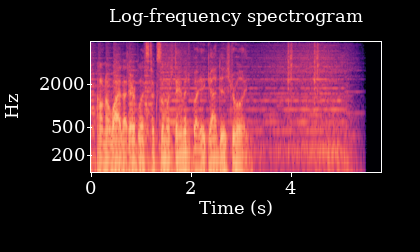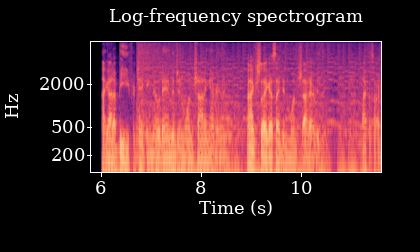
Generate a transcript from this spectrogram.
I don't know why that air blitz took so much damage, but it got destroyed. I got a B for taking no damage and one-shotting everything. Actually, I guess I didn't one-shot everything. Life is hard.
